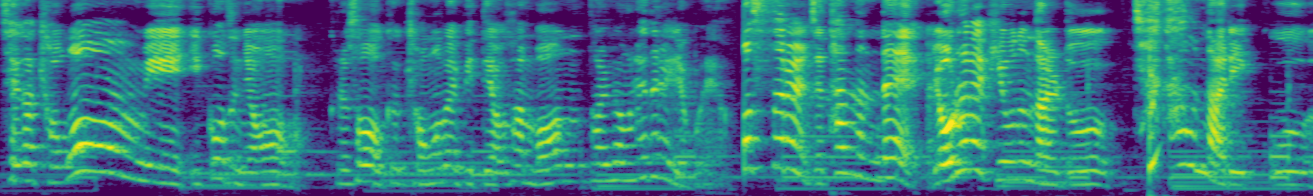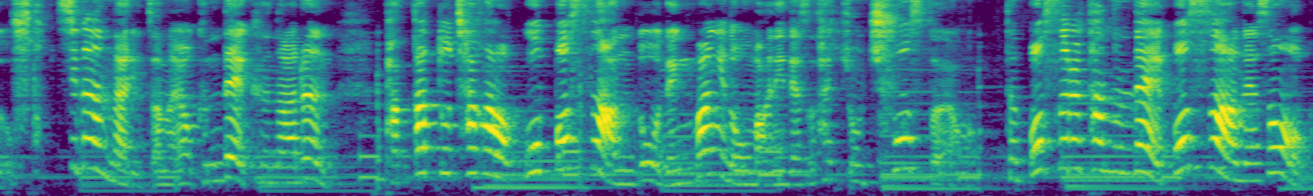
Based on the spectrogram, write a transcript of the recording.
제가 경험이 있거든요. 그래서 그 경험에 빗대어서 한번 설명을 해드리려고 해요. 버스를 이제 탔는데 여름에 비 오는 날도 차가운 날이 있고 후덥지근한 날이 있잖아요. 근데 그날은 바깥도 차가웠고 버스 안도 냉방이 너무 많이 돼서 사실 좀 추웠어요. 버스를 탔는데 버스 안에서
